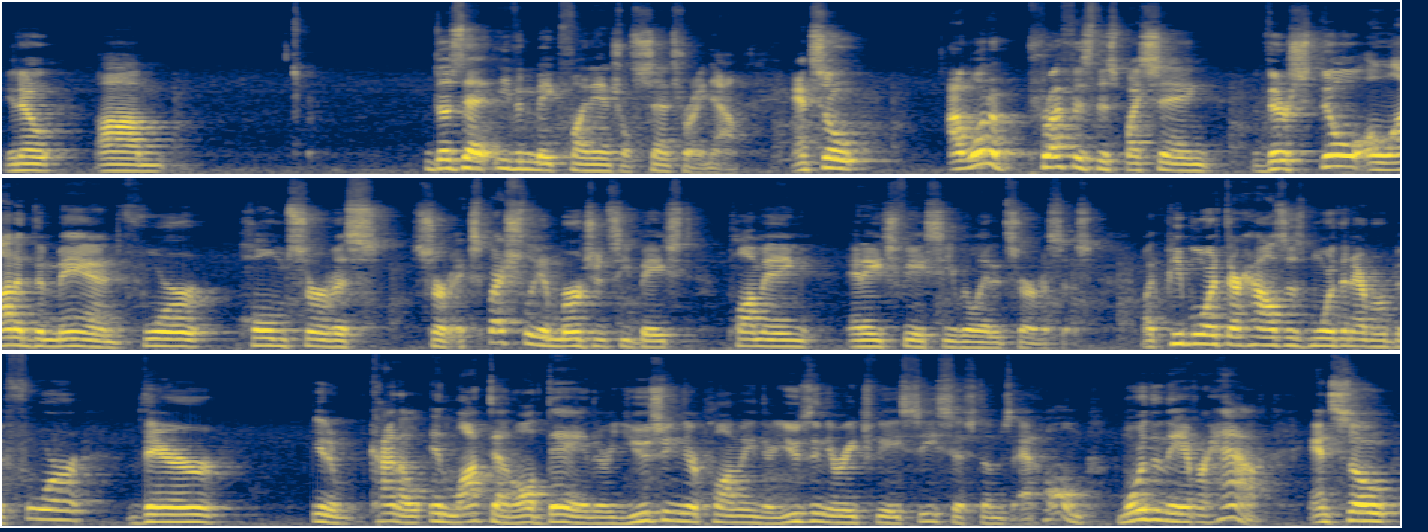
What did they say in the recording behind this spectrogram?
you know um, does that even make financial sense right now? And so I want to preface this by saying there's still a lot of demand for home service, service especially emergency based plumbing and HVAC related services. Like people are at their houses more than ever before. They're you know, kind of in lockdown all day. They're using their plumbing, they're using their HVAC systems at home more than they ever have. And so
